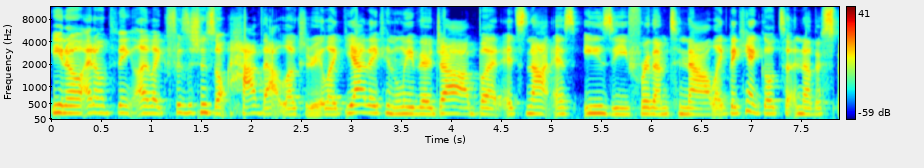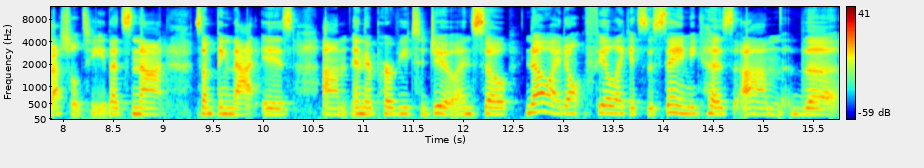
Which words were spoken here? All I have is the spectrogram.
you know i don't think i like physicians don't have that luxury. Like yeah they can leave their job but it's not as easy for them to now like they can't go to another specialty. That's not something that is um, in their purview to do. And so no i don't feel like it's the same because um, the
